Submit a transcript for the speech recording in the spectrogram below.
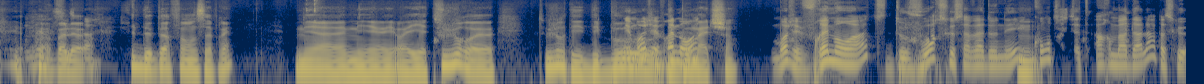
enfin leur chute de performance après. Mais euh, mais euh, ouais, il y a toujours toujours des, des beaux, matchs. Hein. Moi, j'ai vraiment hâte de voir ce que ça va donner mm. contre cette armada-là, parce que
